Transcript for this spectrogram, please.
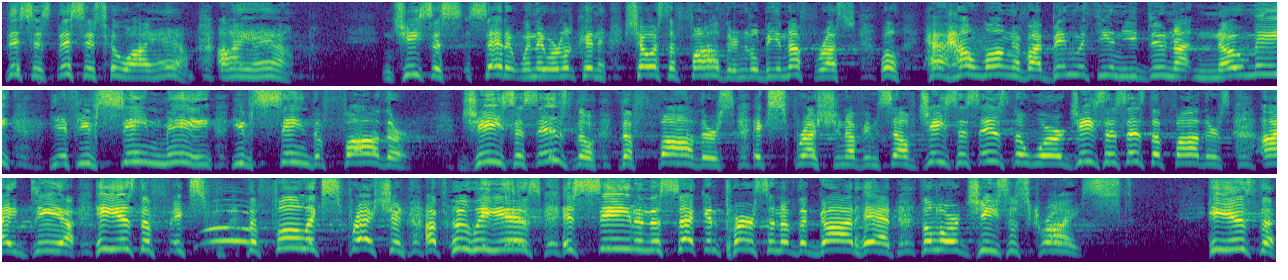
this is this is who I am. I am. And Jesus said it when they were looking, show us the Father, and it'll be enough for us. Well, how long have I been with you and you do not know me? If you've seen me, you've seen the Father. Jesus is the, the Father's expression of Himself. Jesus is the Word. Jesus is the Father's idea. He is the, the full expression of who He is, is seen in the second person of the Godhead, the Lord Jesus Christ. He is the,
